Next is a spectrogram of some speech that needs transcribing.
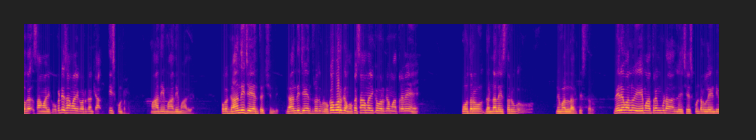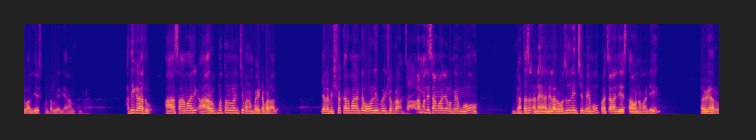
ఒక సామాజిక ఒకటే సామాజిక వర్గానికి తీసుకుంటారు. మాది మాది మాది అని. ఒక గాంధీ జయంతి వచ్చింది. గాంధీ జయంతి రోజు కూడా ఒక వర్గం ఒక సామాజిక వర్గం మాత్రమే పోతారు దండాలు వేస్తారు నివాళులు అర్పిస్తారు. వేరే వాళ్ళు ఏ మాత్రం కూడా లే చేసుకుంటారు లేండి వాళ్ళు చేసుకుంటారు లేండి అని అనుకుంటారు. అది కాదు ఆ సామాజిక ఆ రుగ్మతుల నుంచి మనం బయటపడాలి. ఇలా విశ్వకర్మ అంటే ఓన్లీ విశ్వకర్మ చాలామంది సమాజంలో మేము గత నెల రోజుల నుంచి మేము ప్రచారం చేస్తా ఉన్నామండి. రవి గారు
